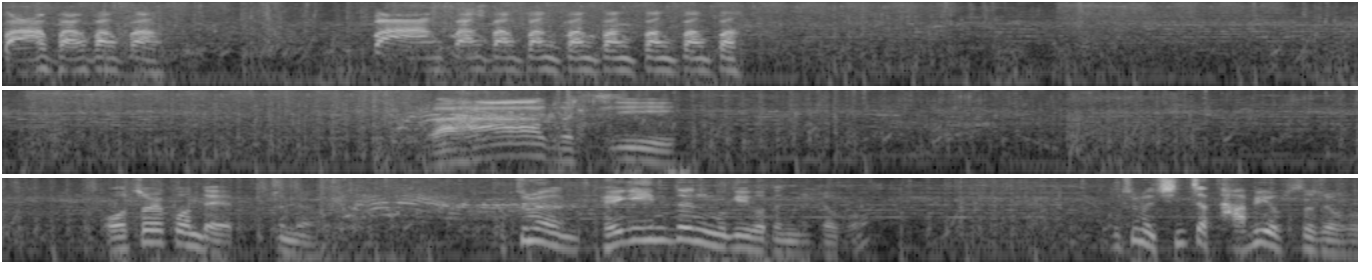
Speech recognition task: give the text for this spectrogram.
빵빵빵빵 빵빵빵빵빵빵빵빵빵 아하 그렇지. 어쩔 건데 붙으면. 붙으면 되게 힘든 무기거든요 저거. 붙으면 진짜 답이 없어 저거.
